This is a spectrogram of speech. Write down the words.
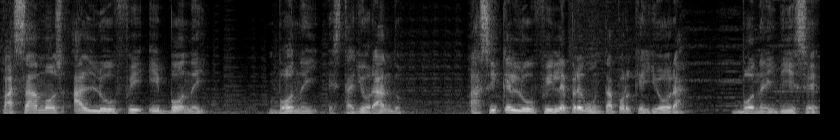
Pasamos a Luffy y Bonnie. Bonnie está llorando. Así que Luffy le pregunta por qué llora. Bonnie dice,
